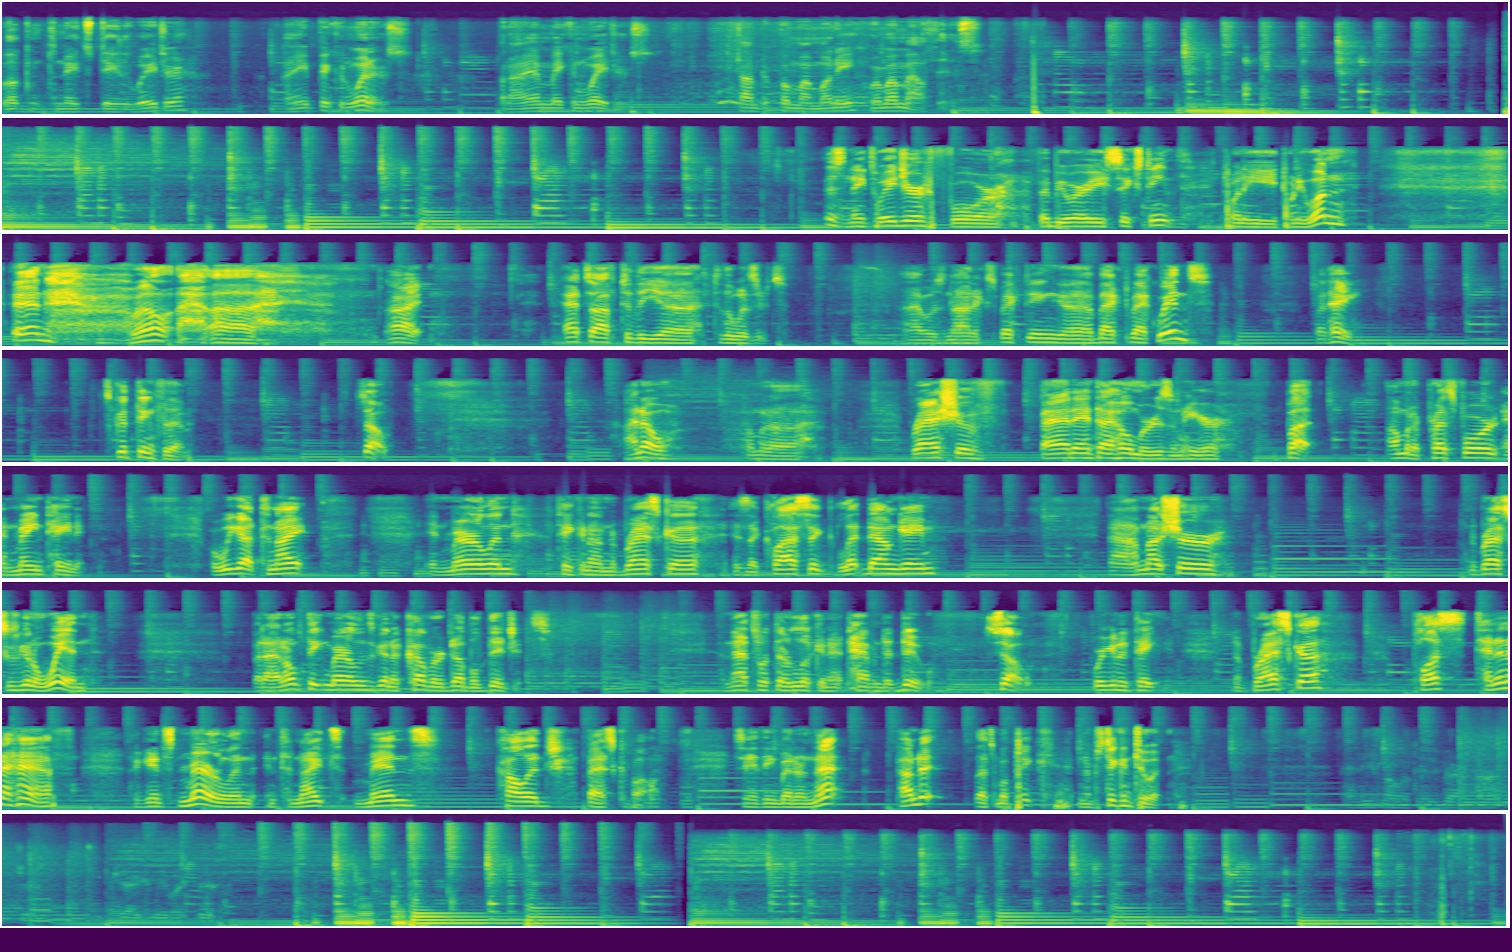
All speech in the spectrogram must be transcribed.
Welcome to Nate's Daily Wager. I ain't picking winners, but I am making wagers. Time to put my money where my mouth is. This is Nate's Wager for February 16th, 2021. And, well, uh, all right. Hats off to the uh, to the Wizards. I was not expecting uh, back-to-back wins, but hey, it's a good thing for them. So, I know I'm gonna rash of bad anti-homerism here, but I'm gonna press forward and maintain it. What we got tonight in Maryland taking on Nebraska is a classic letdown game. Now, I'm not sure Nebraska's going to win, but I don't think Maryland's going to cover double digits. And that's what they're looking at having to do. So, we're going to take Nebraska plus 10.5 against Maryland in tonight's men's college basketball. Say anything better than that? Pound it. That's my pick, and I'm sticking to it.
